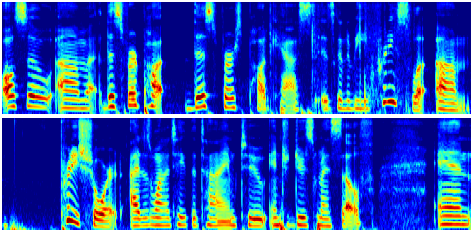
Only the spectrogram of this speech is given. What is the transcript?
Also, um, this first po- this first podcast is going to be pretty slow, um, pretty short. I just want to take the time to introduce myself and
